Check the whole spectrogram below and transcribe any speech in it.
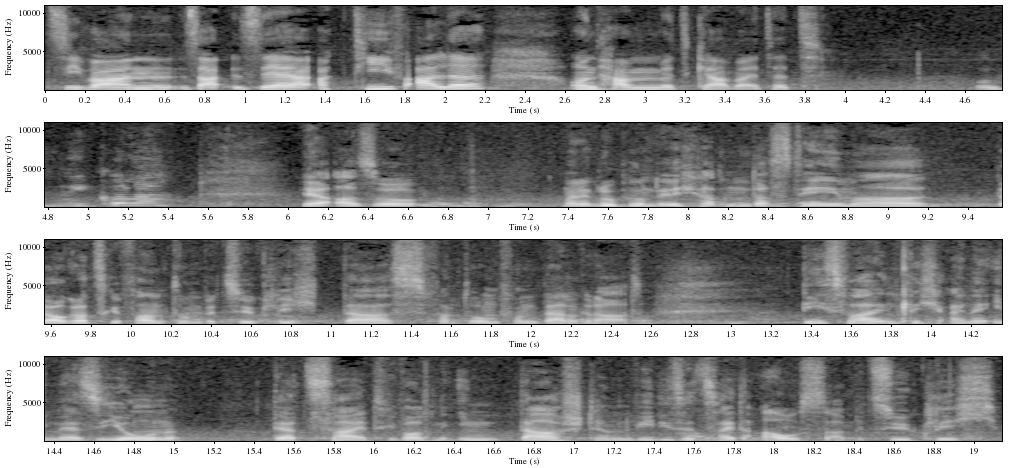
Sie waren sehr aktiv alle und haben mitgearbeitet. Und Nicola? Ja, also meine Gruppe und ich hatten das Thema Belgradsche Phantom bezüglich das Phantom von Belgrad. Dies war eigentlich eine Immersion der Zeit. Wir wollten Ihnen darstellen, wie diese Zeit aussah, bezüglich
